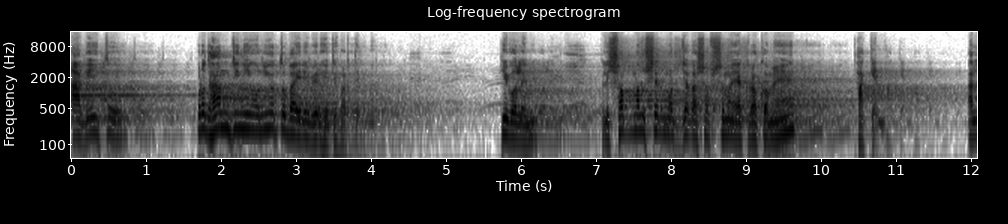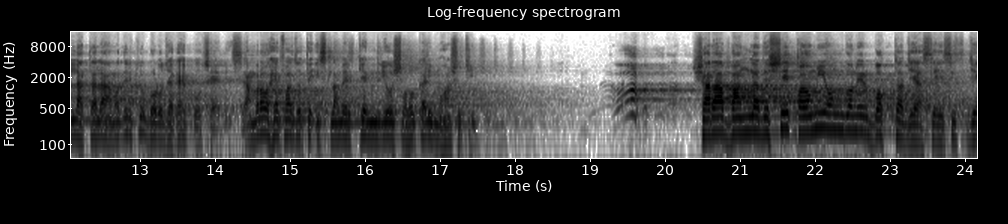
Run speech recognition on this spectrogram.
আগেই তো প্রধান যিনি, উনিও তো বাইরে বের হইতে পারতেন না। কি বলেন? সব মানুষের মর্যাদা সবসময় একরকমের থাকে না। আল্লাহ তালা আমাদেরকেও বড় জায়গায় পৌঁছায় দিয়েছে। আমরাও হেফাজতে ইসলামের কেন্দ্রীয় সহকারী মহাসচিব। সারা বাংলাদেশে কওমি অঙ্গনের বক্তা যে আছে, যে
